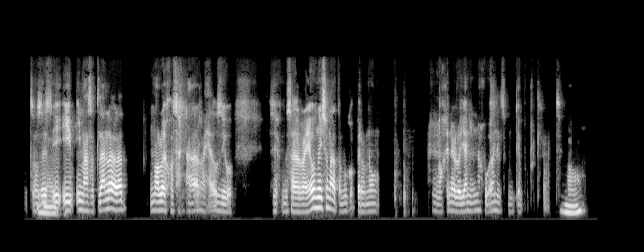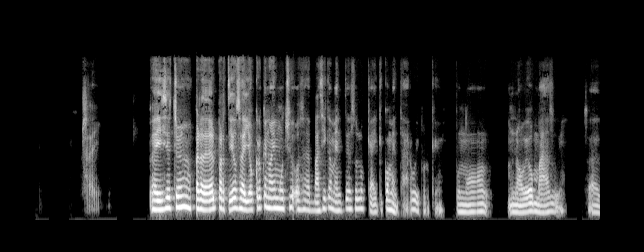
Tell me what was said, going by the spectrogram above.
Entonces, y, y, y Mazatlán, la verdad, no lo dejó hacer nada Rayados, digo. O sea, Rayados no hizo nada tampoco, pero no, no generó ya ni una jugada en el segundo tiempo prácticamente. no. O sea, y- Ahí se echó a perder el partido. O sea, yo creo que no hay mucho. O sea, básicamente eso es lo que hay que comentar, güey, porque pues no, no veo más, güey. O sea,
